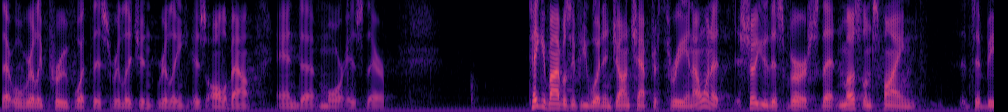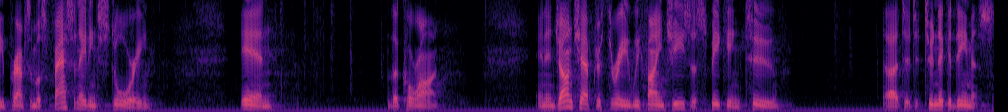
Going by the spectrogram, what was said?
that will really prove what this religion really is all about, and uh, more is there. Take your Bibles, if you would, in John chapter 3, and I want to show you this verse that Muslims find to be perhaps the most fascinating story in the Quran. And in John chapter 3, we find Jesus speaking to, uh, to, to Nicodemus.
